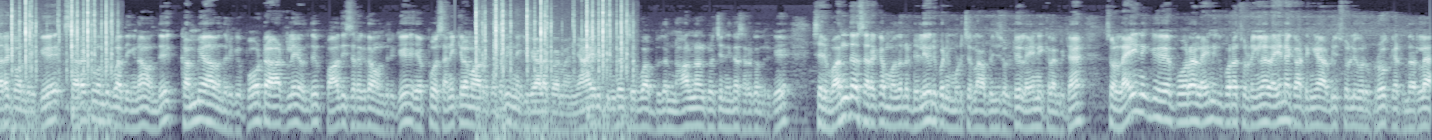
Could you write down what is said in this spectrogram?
சரக்கு வந்திருக்கு. சரக்கு வந்து பார்த்தீங்கன்னா வந்து கம்மியாக வந்திருக்கு. போட்ட ஆர்டர்லேயே வந்து பாதி சரக்கு தான் வந்திருக்கு. எப்போ சனிக்கிழமை ஆர்டர் போட்டது இன்றைக்கி வேலைக்கிழமை ஞாயிறு திங்கள் செவ்வாய் புதன் நாலு நாள் கழிச்சு இன்றைக்கி தான் சரக்கு வந்திருக்கு. சரி வந்த சரக்கை முதல்ல டெலிவரி பண்ணி முடிச்சிடலாம் அப்படின்னு சொல்லிட்டு லைனுக்கு கிளம்பிட்டேன். ஸோ லைனுக்கு போகிறேன் லைனுக்கு போகிறேன் சொல்கிறீங்களா லைனை காட்டுங்க அப்படின்னு சொல்லி ஒரு ப்ரோ கேட்டிருந்தார்ல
